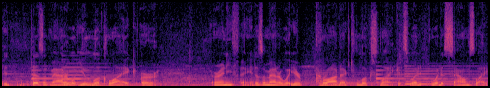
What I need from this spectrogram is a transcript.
It doesn't matter what you look like or or anything. It doesn't matter what your product looks like. It's what what it sounds like.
